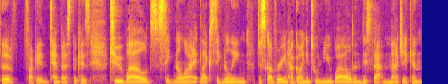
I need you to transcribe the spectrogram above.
the fucking Tempest because two worlds signal like, like signaling Discovery and how going into a new world and this that magic and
